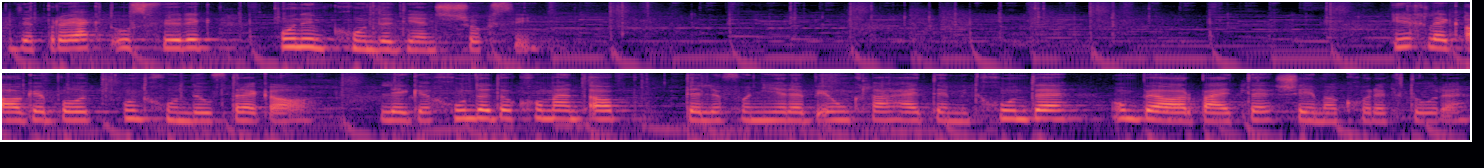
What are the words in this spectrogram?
bei der Projektausführung und im Kundendienst schon. Gewesen. Ich lege Angebote und Kundenaufträge an, lege Kundendokumente ab, telefoniere bei Unklarheiten mit Kunden und bearbeite Schemakorrekturen.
